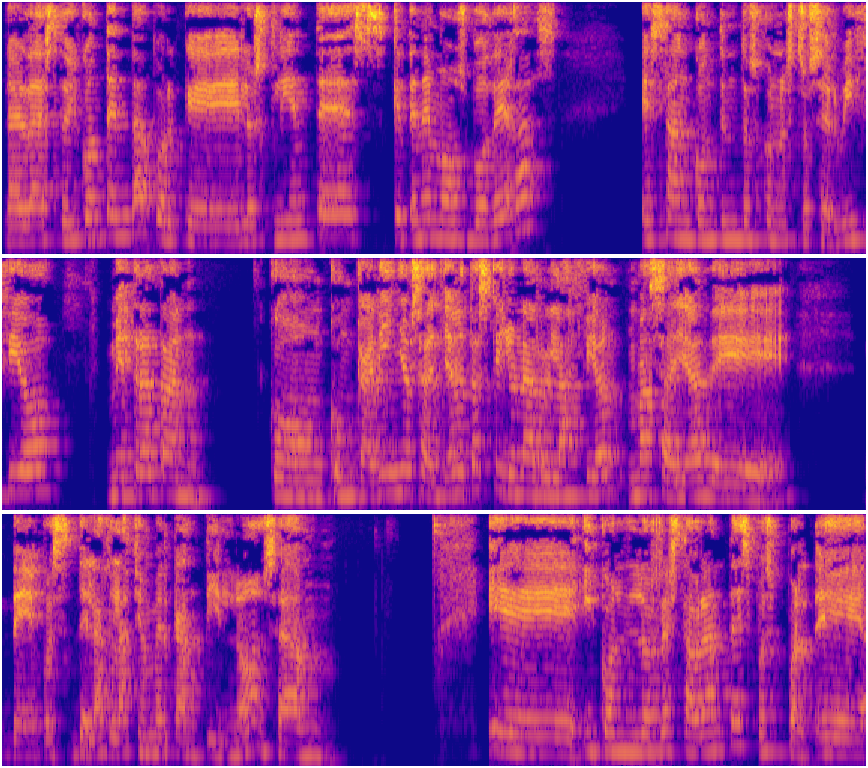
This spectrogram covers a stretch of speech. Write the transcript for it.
La verdad, estoy contenta porque los clientes que tenemos bodegas están contentos con nuestro servicio, me tratan con, cariño, o sea, ya notas que hay una relación más allá de, de, pues, de la relación mercantil, ¿no? O sea, eh, y con los restaurantes, pues eh,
